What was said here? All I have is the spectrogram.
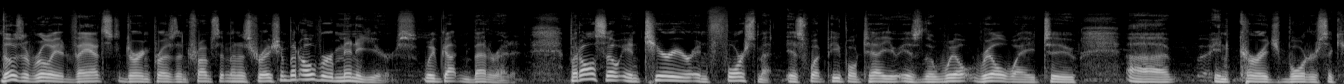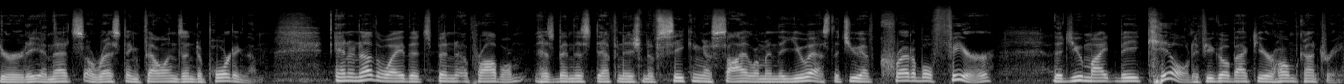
Those have really advanced during President Trump's administration, but over many years, we've gotten better at it. But also, interior enforcement is what people tell you is the real, real way to. Uh, encourage border security, and that's arresting felons and deporting them. And another way that's been a problem has been this definition of seeking asylum in the U.S. that you have credible fear that you might be killed if you go back to your home country.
